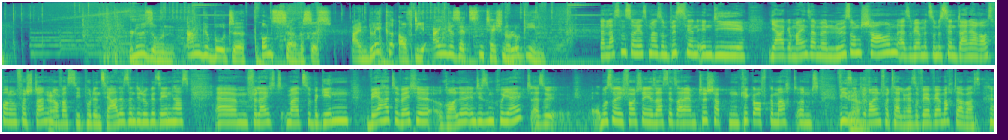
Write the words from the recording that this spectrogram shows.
Lösungen, Angebote und Services. Ein Blick auf die eingesetzten Technologien. Dann lass uns doch jetzt mal so ein bisschen in die ja, gemeinsame Lösung schauen. Also wir haben jetzt so ein bisschen deine Herausforderung verstanden, ja. auch was die Potenziale sind, die du gesehen hast. Ähm, vielleicht mal zu Beginn, wer hatte welche Rolle in diesem Projekt? Also äh, muss man sich vorstellen, ihr saßt jetzt an einem Tisch, habt einen Kickoff gemacht und wie sind ja. die Rollenverteilung? Also wer, wer macht da was?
